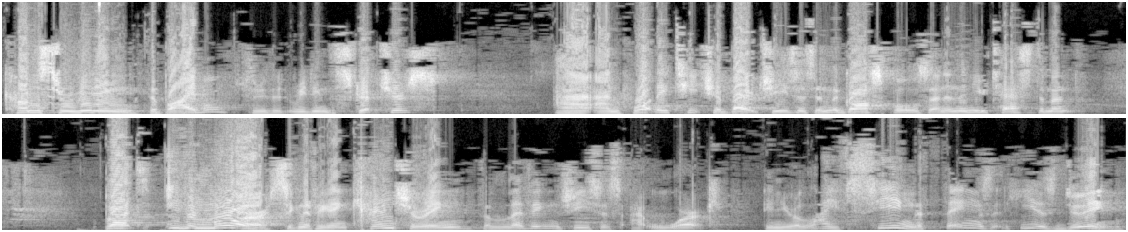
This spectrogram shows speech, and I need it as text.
comes through reading the Bible, through the, reading the scriptures uh, and what they teach about Jesus in the Gospels and in the New Testament. But even more significant, encountering the living Jesus at work in your life, seeing the things that he is doing.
